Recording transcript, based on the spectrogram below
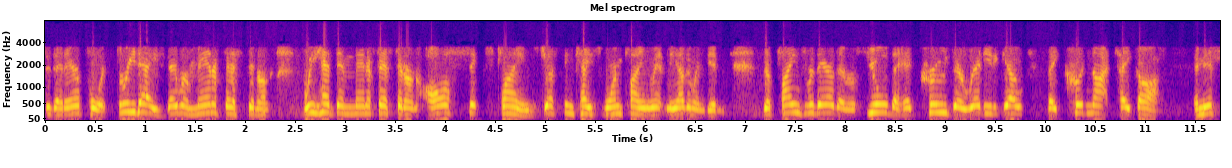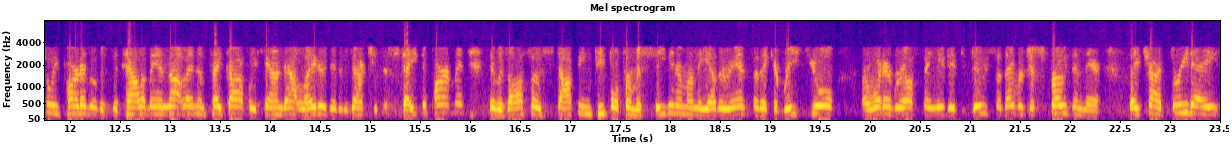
to that airport. Three days. They were manifested on. We had them manifested on all six planes, just in case one plane went and the other one didn't. The planes were there. They were fueled. They had crews. They're ready to go. They could not take off. Initially, part of it was the Taliban not letting them take off. We found out later that it was actually the State Department that was also stopping people from receiving them on the other end so they could refuel or whatever else they needed to do. So they were just frozen there. They tried three days.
